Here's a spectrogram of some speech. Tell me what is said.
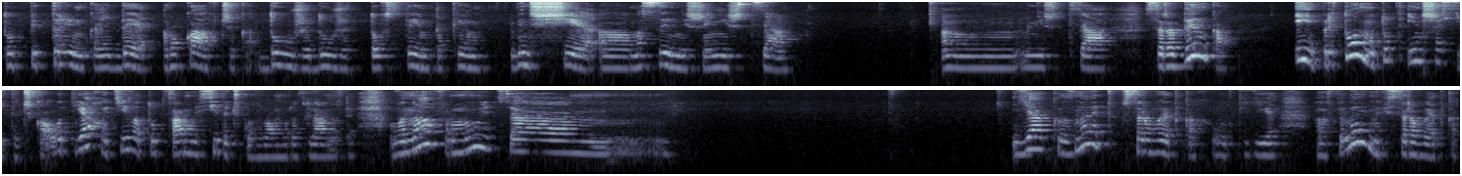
тут підтримка йде рукавчика дуже-дуже товстим таким, він ще е, масивніший, ніж ця, ніж ця серединка. І при тому тут інша сіточка. От я хотіла тут саме сіточку з вами розглянути. Вона формується. Як знаєте, в серветках от є е, філейних серветках,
